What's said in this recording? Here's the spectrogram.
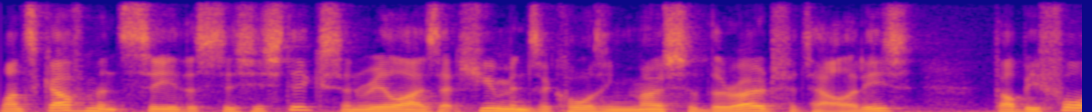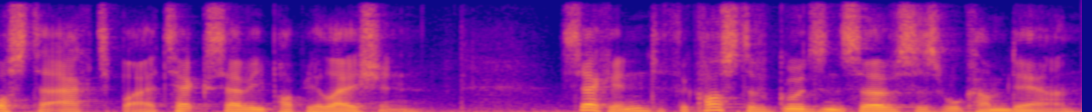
once governments see the statistics and realise that humans are causing most of the road fatalities, they'll be forced to act by a tech-savvy population. Second, the cost of goods and services will come down.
